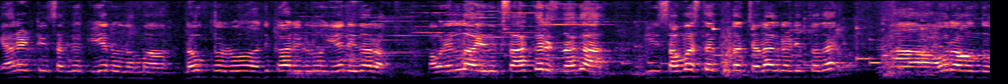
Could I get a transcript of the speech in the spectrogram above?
ಗ್ಯಾರಂಟಿ ಸಂಘಕ್ಕೆ ಏನು ನಮ್ಮ ನೌಕರರು, ಅಧಿಕಾರಿಗಳು ಏನಿದಾರೋ ಅವರೆಲ್ಲ ಇದಕ್ಕೆ ಸಹಕರಿಸಿದಾಗ ಈ ಸಂಸ್ಥೆ ಕೂಡ ಚೆನ್ನಾಗಿ ನಡೀತದೆ. ಅವರ ಒಂದು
